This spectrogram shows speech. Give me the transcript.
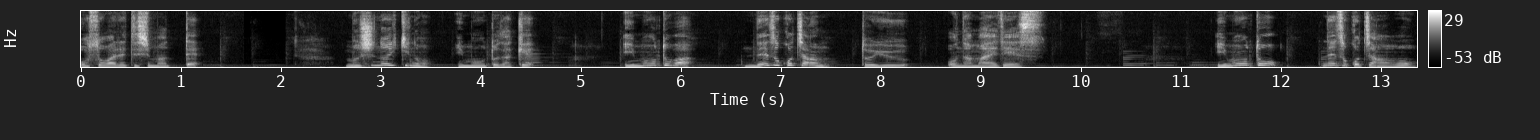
襲われてしまって、虫の息の妹だけ、妹はねずこちゃんというお名前です。妹ねずこちゃんを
